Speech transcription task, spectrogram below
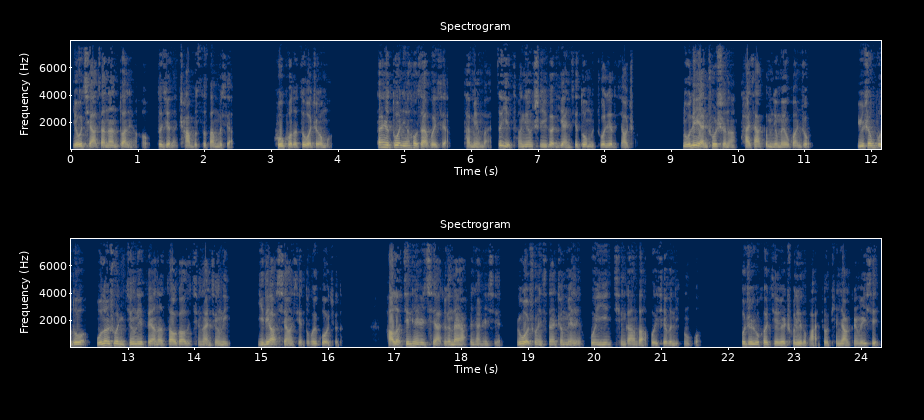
尤其啊在男断联后，自己呢茶不思饭不想，苦苦的自我折磨。但是多年后再回想，才明白自己曾经是一个演技多么拙劣的小丑。努力演出时呢，台下根本就没有观众。余生不多，无论说你经历怎样的糟糕的情感经历，一定要相信都会过去的。好了，今天这期啊就跟大家分享这些。如果说你现在正面临婚姻、情感挽回一些问题困惑，不知如何解决处理的话，就添加个人微信，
